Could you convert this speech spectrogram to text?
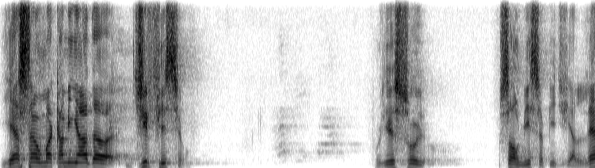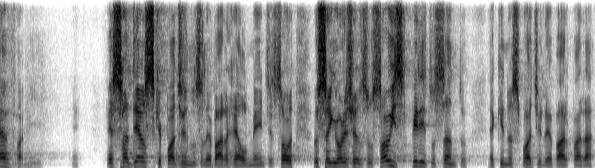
E essa é uma caminhada difícil. Por isso, o salmista pedia: leva-me. É só Deus que pode nos levar realmente, só o Senhor Jesus, só o Espírito Santo é que nos pode levar para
